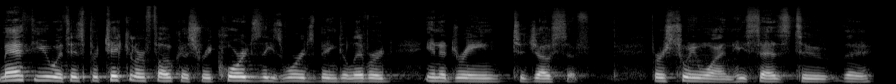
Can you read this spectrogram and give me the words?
Matthew, with his particular focus, records these words being delivered in a dream to Joseph. Verse 21, he says to the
